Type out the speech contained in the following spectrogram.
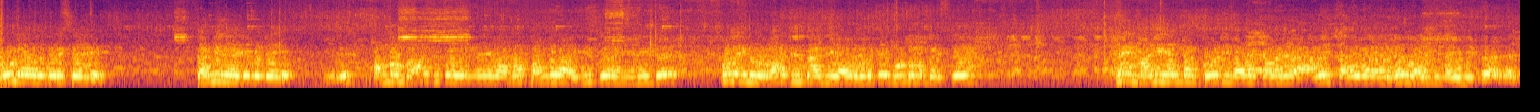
மூன்றாவது பரிசு தண்ணி நாயகம்பட்டி இது கம்பம் ராஜுகவர் நினைவாக பங்களா ஈஸ்வரன் இணைந்து பூலைனூர் ராஜீவ் காந்தி அவர்களுக்கு மூன்றாம் பரிசு. மணிகண்டன் கோடி நகர் கழக அவைத் தலைவர் அவர்கள் வழங்கி மகிழ்கின்றார்கள்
